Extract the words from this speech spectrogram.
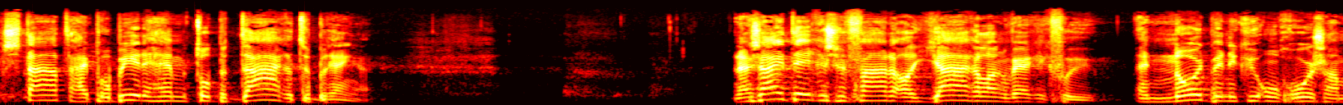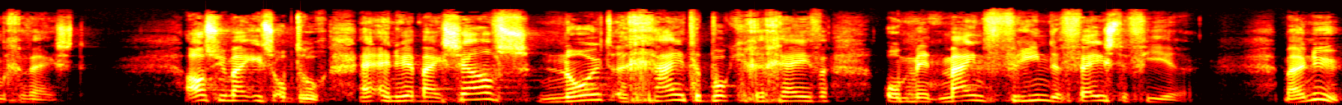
staat, hij probeerde hem tot bedaren te brengen. En hij zei tegen zijn vader, al jarenlang werk ik voor u. En nooit ben ik u ongehoorzaam geweest. Als u mij iets opdroeg. En, en u hebt mij zelfs nooit een geitenbokje gegeven om met mijn vrienden feest te vieren. Maar nu,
